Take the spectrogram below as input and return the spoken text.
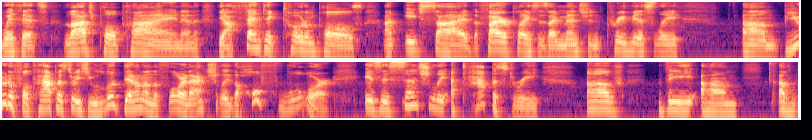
with its lodgepole pine and the authentic totem poles on each side, the fireplaces I mentioned previously, um, beautiful tapestries. You look down on the floor, and actually, the whole floor is essentially a tapestry of the um, of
